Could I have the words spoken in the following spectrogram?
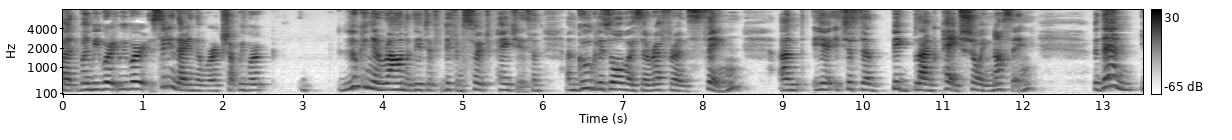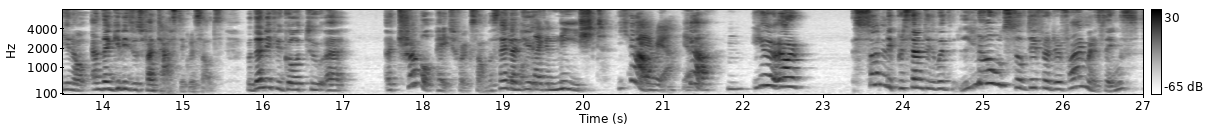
but when we were we were sitting there in the workshop, we were looking around at the different search pages, and and Google is always a reference thing and here it's just a big blank page showing nothing. But then, you know, and they give you fantastic results. But then if you go to a, a travel page, for example, say so that you like a niched yeah, area, yeah, yeah mm. you are suddenly presented with loads of different refinement things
